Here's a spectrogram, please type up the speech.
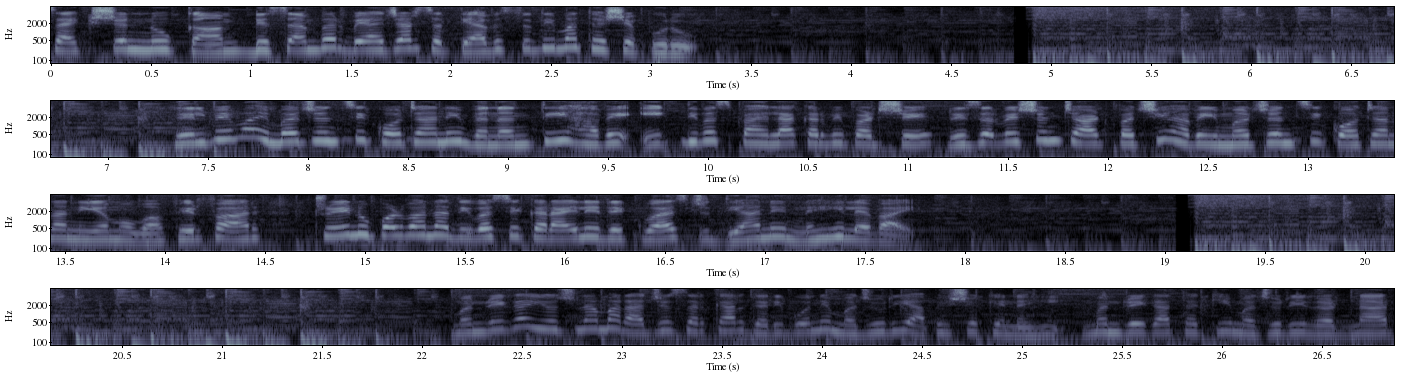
સેક્શનનું કામ ડિસેમ્બર બે હજાર સત્યાવીસ સુધીમાં થશે પૂરું. રેલવેમાં ઇમરજન્સી કોટાની વિનંતી હવે એક દિવસ પહેલા કરવી પડશે. રિઝર્વેશન ચાર્ટ પછી હવે ઇમરજન્સી કોટાના નિયમોમાં ફેરફાર. ટ્રેન ઉપડવાના દિવસે કરાયેલી રિક્વેસ્ટ ધ્યાને નહીં લેવાય. મનરેગા યોજનામાં રાજ્ય સરકાર ગરીબોને મજૂરી આપી શકે નહીં. મનરેગા થકી મજૂરી લડનાર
